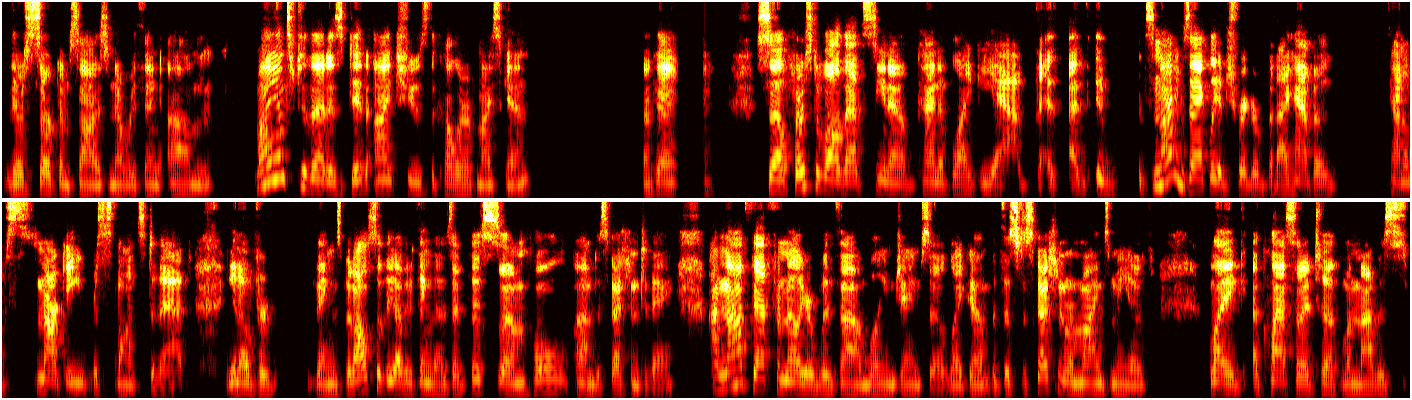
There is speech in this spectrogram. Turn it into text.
they're circumcised and everything. Um, my answer to that is, did I choose the color of my skin? Okay. So first of all, that's you know kind of like yeah, it, it's not exactly a trigger, but I have a kind of snarky response to that. You know, for things, but also the other thing though is that this um, whole um, discussion today, I'm not that familiar with um, William James though. Like, um, but this discussion reminds me of like a class that I took when I was,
